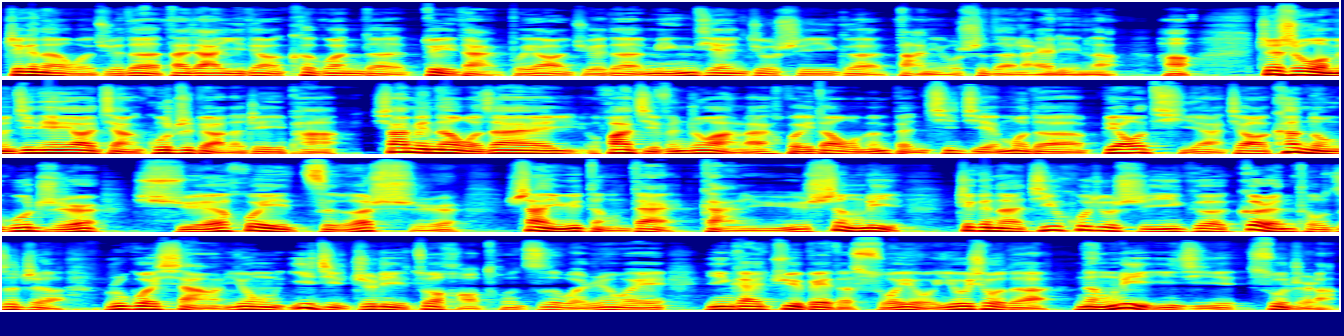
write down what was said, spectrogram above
这个呢，我觉得大家一定要客观的对待，不要觉得明天就是一个大牛市的来临了。好，这是我们今天要讲估值表的这一趴。下面呢，我再花几分钟啊，来回到我们本期节目的标题啊，叫看懂估值，学会择时，善于等待，敢于胜利。这个呢，几乎就是一个个人投资者如果想用一己之力做好投资，我认为应该具备的所有优秀的能力以及素质了。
